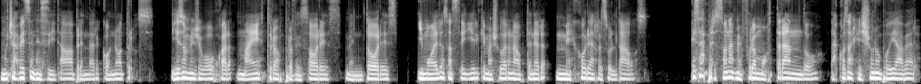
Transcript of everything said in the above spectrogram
Muchas veces necesitaba aprender con otros. Y eso me llevó a buscar maestros, profesores, mentores y modelos a seguir que me ayudaran a obtener mejores resultados. Esas personas me fueron mostrando las cosas que yo no podía ver.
